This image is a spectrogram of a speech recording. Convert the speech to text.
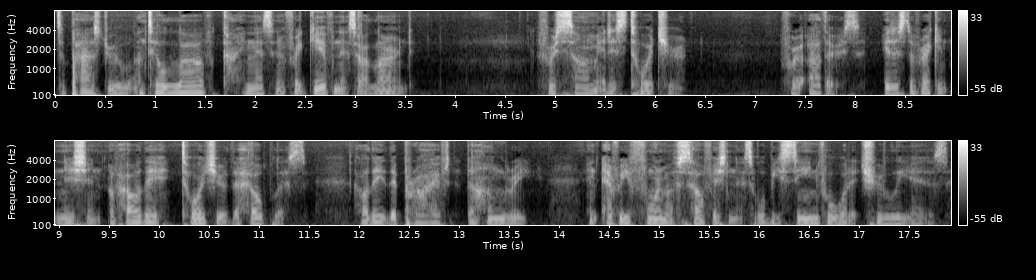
to pass through until love, kindness, and forgiveness are learned. For some, it is torture. For others, it is the recognition of how they tortured the helpless, how they deprived the hungry, and every form of selfishness will be seen for what it truly is.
